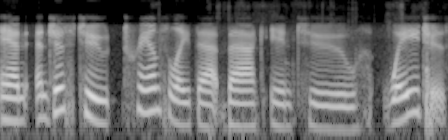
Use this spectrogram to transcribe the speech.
and and just to translate that back into wages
